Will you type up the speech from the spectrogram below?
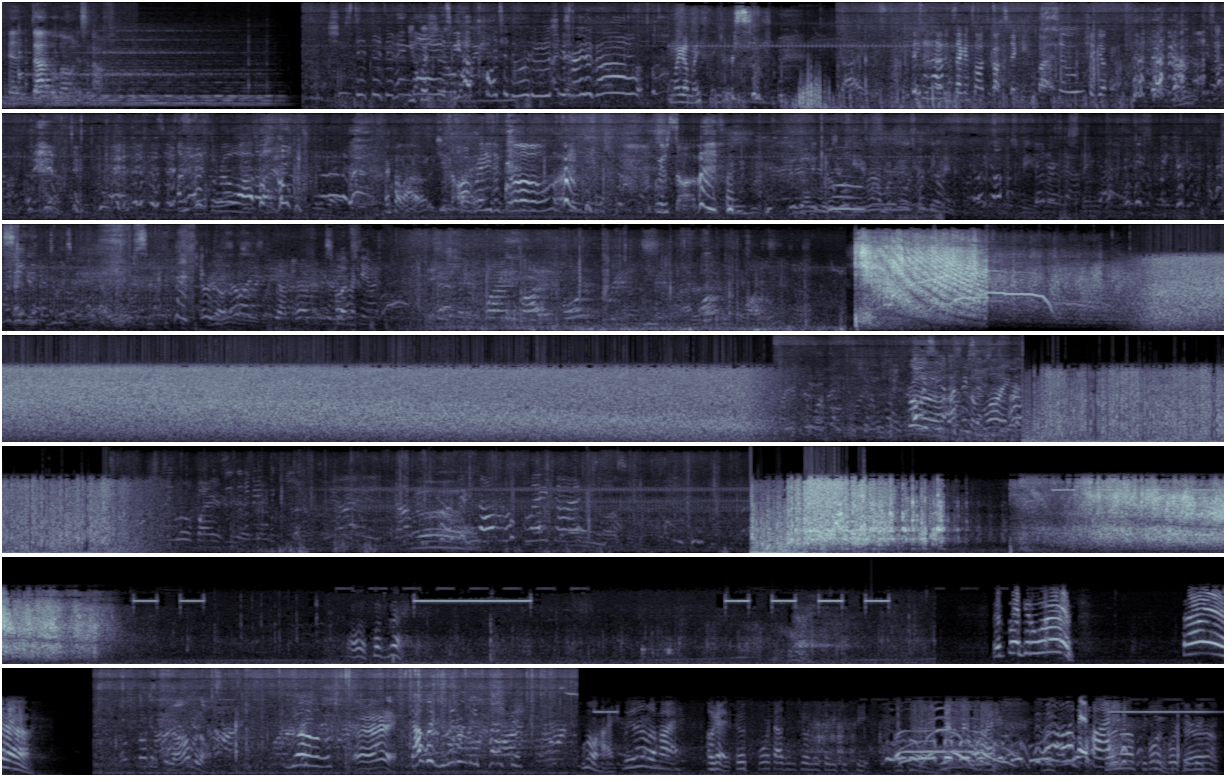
And that alone is enough. You pushed it We have way. continuity. She's ready to go. Oh my god, my fingers. Guys. It's a having second thoughts about sticking, but So, should be okay. is that fun? I'm gonna throw up. I fell out. She's all ready to go. I'm gonna stop. Phenomenal flight, guys. Oh, the fuck's that? It fucking worked! Hell yeah! That's fucking phenomenal. Yo, Alrighty. that was literally perfect. A little high. We went a little high. Okay, it was 4,232 feet. Okay. A little high. We went a little high. Turn off the key. Turn it off.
